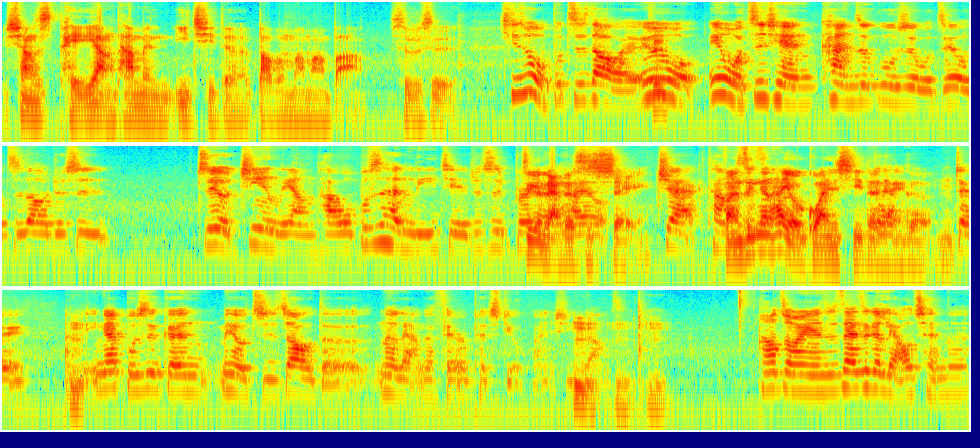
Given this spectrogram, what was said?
像是培养他们一起的爸爸妈妈吧？是不是？其实我不知道哎、欸，因为我因为我之前看这个故事，我只有知道就是只有 Jean 养他，我不是很理解就是这个两个是谁？Jack 他们反正跟他有关系的两个，对，应该不是跟没有执照的那两个 therapist 有关系这样子。嗯嗯，嗯。然后总而言之，在这个疗程呢，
